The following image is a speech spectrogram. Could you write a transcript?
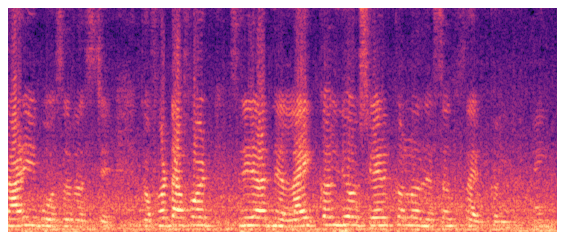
સાડી બહુ સરસ છે. તો ફટાફટ શ્રીરાજને લાઇક કરી લો શેર કરી લો અને સબસ્ક્રાઈબ કરી લો થેન્ક યુ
